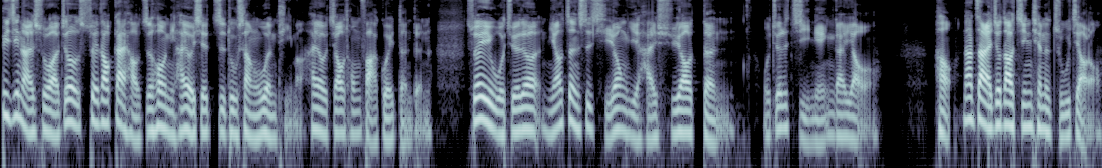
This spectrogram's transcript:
毕竟来说啊，就隧道盖好之后，你还有一些制度上的问题嘛，还有交通法规等等所以我觉得你要正式启用也还需要等，我觉得几年应该要。哦。好，那再来就到今天的主角了。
